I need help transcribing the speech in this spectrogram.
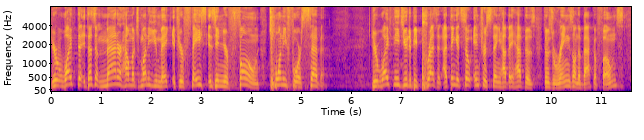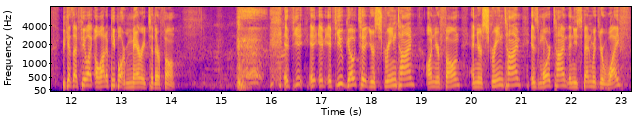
Your wife, it doesn't matter how much money you make if your face is in your phone 24 7. Your wife needs you to be present. I think it's so interesting how they have those, those rings on the back of phones because I feel like a lot of people are married to their phone. if, you, if, if you go to your screen time on your phone and your screen time is more time than you spend with your wife,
